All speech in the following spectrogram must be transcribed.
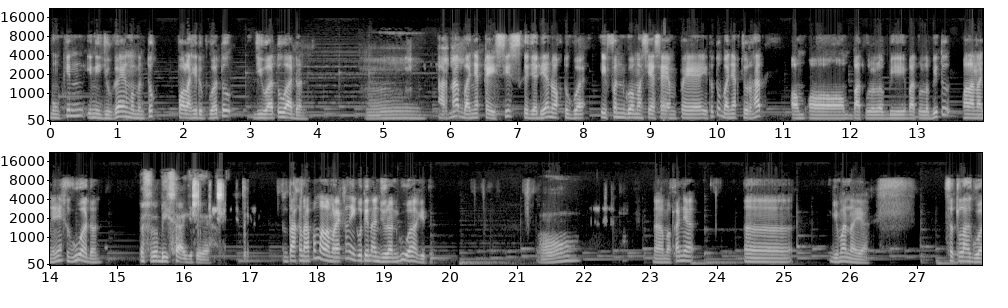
mungkin ini juga yang membentuk pola hidup gua tuh jiwa tua don. Hmm. karena banyak cases kejadian waktu gua even gua masih SMP itu tuh banyak curhat om-om 40 lebih 40 lebih tuh malah nanyanya ke gua don. Terus lu bisa gitu ya? Entah kenapa malah mereka ngikutin anjuran gua gitu. Oh. Nah makanya eh, gimana ya? Setelah gue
